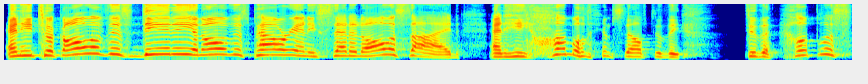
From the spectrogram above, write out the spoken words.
And he took all of this deity and all of this power and he set it all aside and he humbled himself to the, to the helpless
